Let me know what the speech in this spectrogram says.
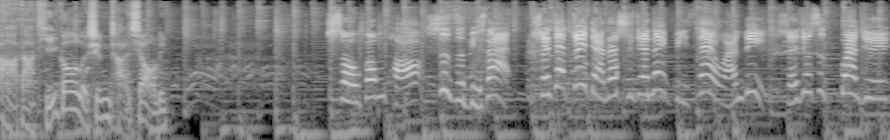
大大提高了生产效率。手工刨柿子比赛，谁在最短的时间内比赛完毕，谁就是冠军。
